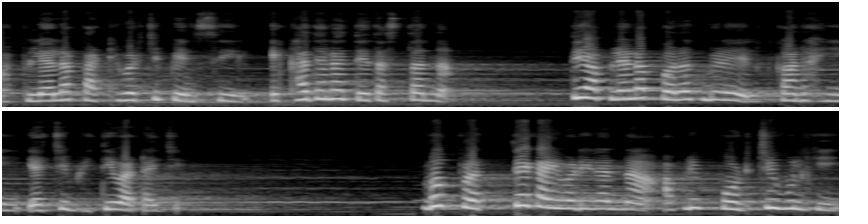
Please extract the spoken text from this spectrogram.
आपल्याला पाठीवरची पेन्सिल एखाद्याला देत असताना ती आपल्याला परत मिळेल का नाही याची भीती वाटायची. मग प्रत्येक आईवडिलांना आपली पोटची मुलगी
